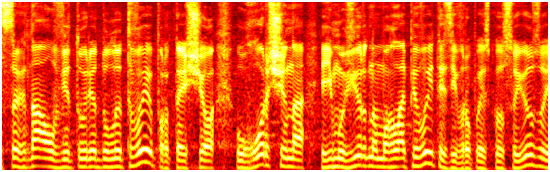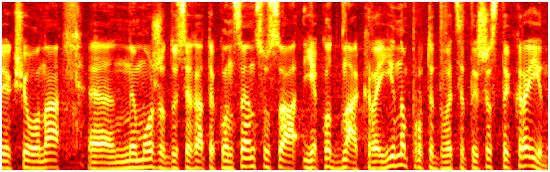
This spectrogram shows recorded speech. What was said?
сигнал від уряду Литви про те, що Угорщина ймовірно могла б і вийти з європейського союзу, якщо вона не може досягати консенсуса як одна країна проти 26 країн.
